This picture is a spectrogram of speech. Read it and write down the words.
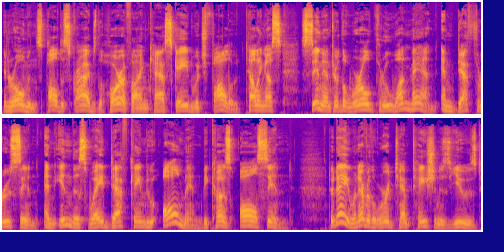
In Romans, Paul describes the horrifying cascade which followed, telling us, Sin entered the world through one man, and death through sin, and in this way death came to all men because all sinned. Today, whenever the word temptation is used,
